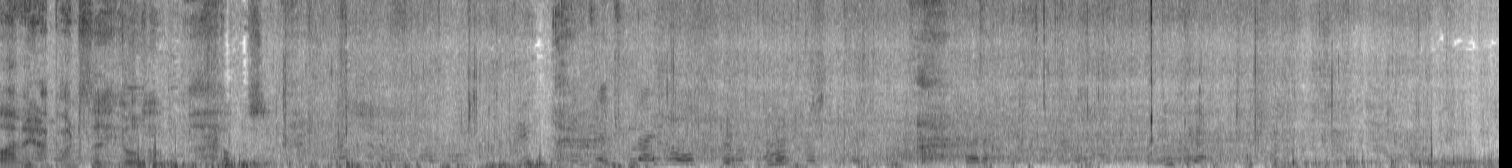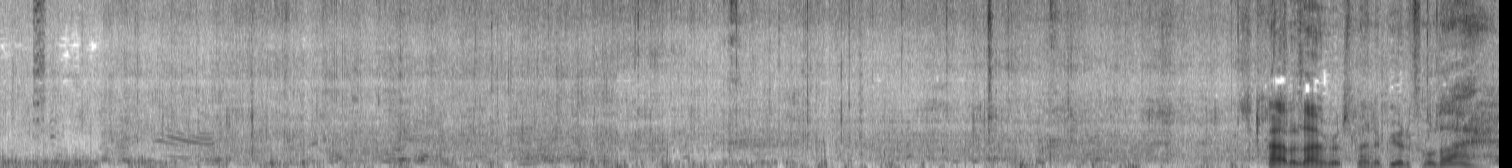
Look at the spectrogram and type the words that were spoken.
climbing up onto the. It's clouded over, it's been a beautiful day.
